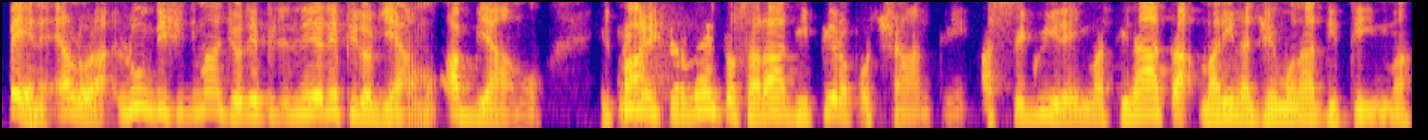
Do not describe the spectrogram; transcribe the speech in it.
Bene, allora l'11 di maggio rep- riepiloghiamo. Abbiamo il primo Vai. intervento sarà di Piero Poccianti, a seguire in mattinata Marina Gemonati Team.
